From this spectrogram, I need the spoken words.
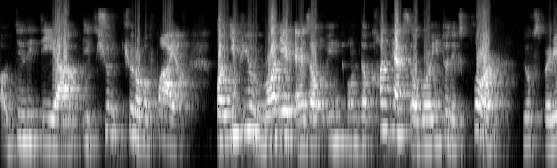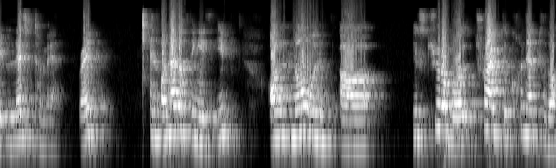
uh, delete the uh, executable file. But if you run it as a, in, on the context of Internet Explorer, looks very legitimate, right? And another thing is if unknown uh, executable try to connect to the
